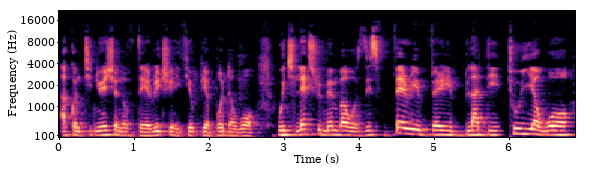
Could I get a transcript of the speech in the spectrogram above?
a continuation of the Eritrea-Ethiopia border war, which let's remember was this very, very bloody two-year war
